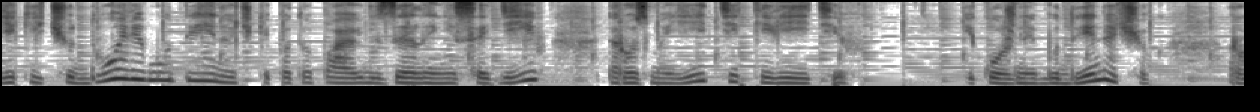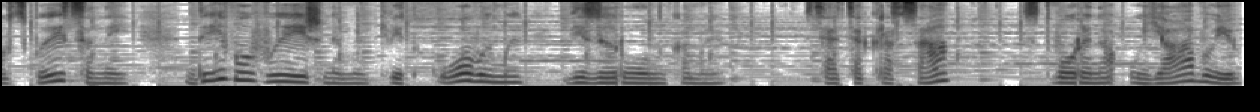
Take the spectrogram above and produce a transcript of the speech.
які чудові будиночки потопають в зелені садів та розмаїтті квітів. І кожний будиночок розписаний дивовижними квітковими візерунками. Вся ця краса створена уявою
